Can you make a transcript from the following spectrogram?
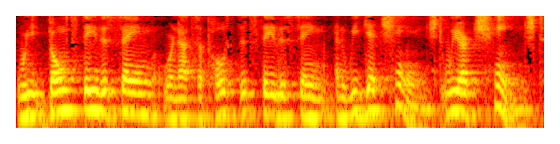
We don't stay the same. We're not supposed to stay the same. And we get changed. We are changed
